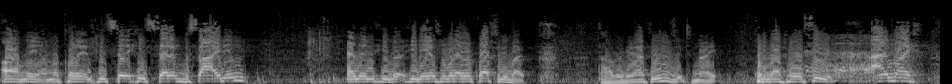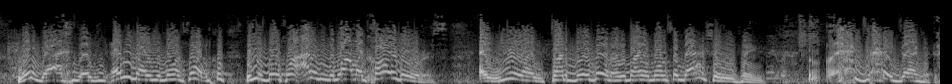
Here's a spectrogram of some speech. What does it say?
oh man, I'm gonna put it. He said he set it beside him, and then he he'd answer whatever question. He's like, oh, we're gonna have to use it tonight. Put it back on the seat. I'm like, no, guys, everybody walks up. This is fun. I don't even lock my car doors. And you're like trying to build in. Everybody wants to bash anything. exactly.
